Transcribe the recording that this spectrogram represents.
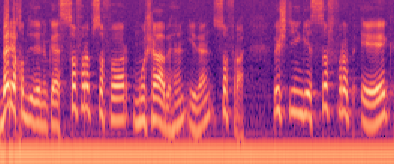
بري خب دي نوكا صفر بصفر مشابها اذا صفرة. باش تيجي صفر بإيك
